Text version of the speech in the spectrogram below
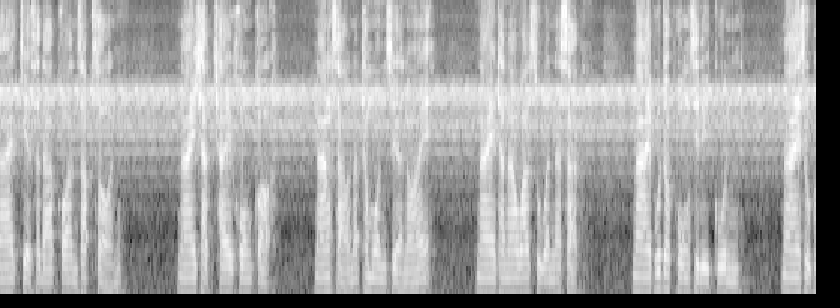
นายเจษฎากรทรัพย์สอน นายฉัดชัยคงเกาะ นางสาวนัทมนเสือน้อย นายธนวัฒน์สุวรรณศักดิ์ นายพุทธพงศ์สิริกุล นายสุพ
